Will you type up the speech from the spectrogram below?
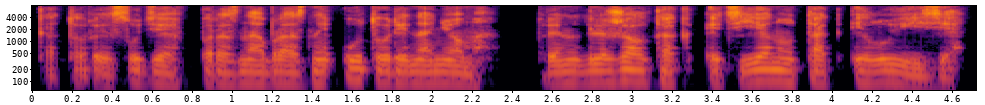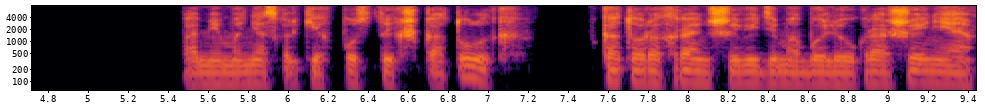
который, судя по разнообразной утвари на нем, принадлежал как Этьену, так и Луизе. Помимо нескольких пустых шкатулок, в которых раньше, видимо, были украшения,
